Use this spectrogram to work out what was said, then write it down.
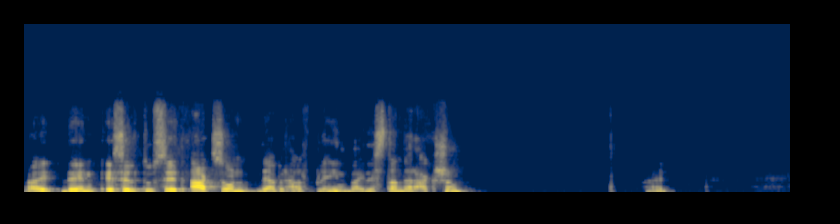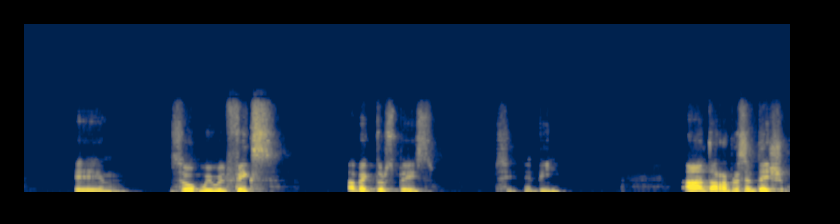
right? Then SL2Z acts on the upper half plane by the standard action, right? Um, so we will fix a vector space, V, and a representation.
